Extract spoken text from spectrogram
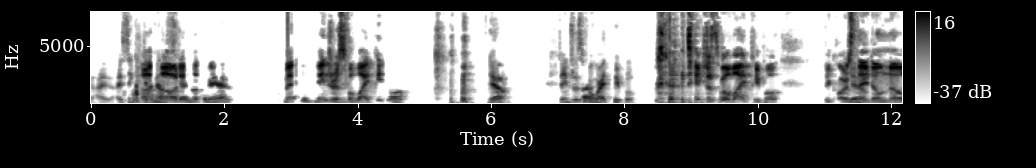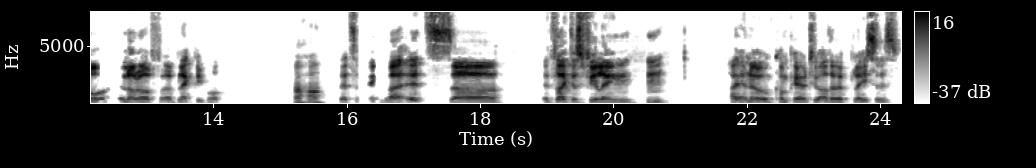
I, I think it Oh, no, they're not where. dangerous. Maybe dangerous Mm. for white people. Yeah, dangerous for white people. dangerous for white people because Yeah. they don't know a lot of uh, black people. Uh huh. That's the thing. But it's uh, it's like this feeling. Hmm. I don't know compared to other places,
